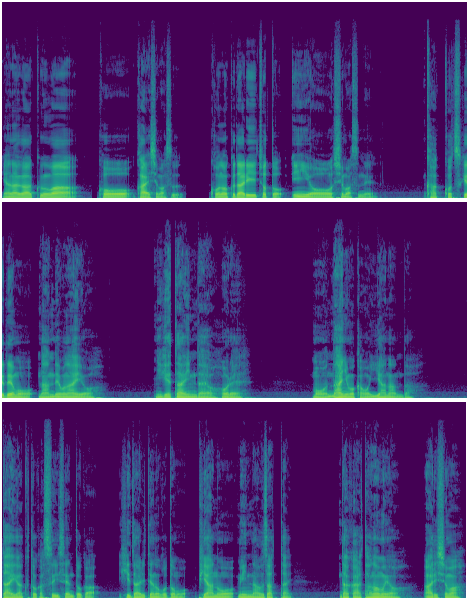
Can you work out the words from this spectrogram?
柳川くんはこう返します。このくだりちょっと引用しますね。かっこつけでも何でもないよ。逃げたいんだよ、俺。もう何もかも嫌なんだ。大学とか推薦とか左手のこともピアノをみんなうざったい。だから頼むよ、有島。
